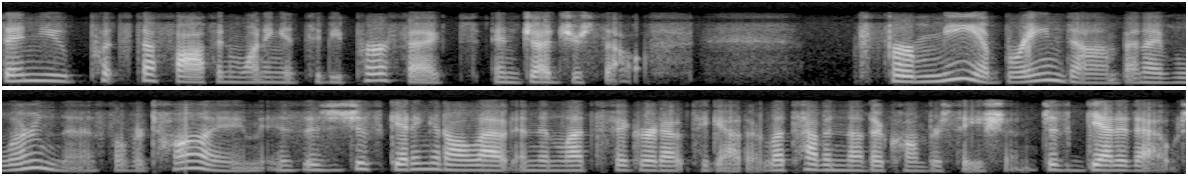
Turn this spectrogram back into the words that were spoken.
then you put stuff off and wanting it to be perfect and judge yourself for me, a brain dump, and I've learned this over time, is is just getting it all out and then let's figure it out together. Let's have another conversation. Just get it out.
